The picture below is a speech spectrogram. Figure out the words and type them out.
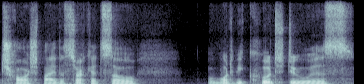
charged by the circuit. So what we could do is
